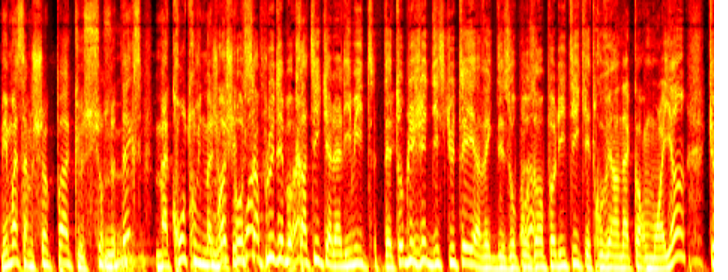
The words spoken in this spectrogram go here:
Mais, moi, ça me choque pas que sur ce Mm. texte, Macron trouve une majorité. Moi, je trouve ça plus démocratique à la limite d'être obligé de discuter avec des opposants politiques et trouver un accord moyen que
